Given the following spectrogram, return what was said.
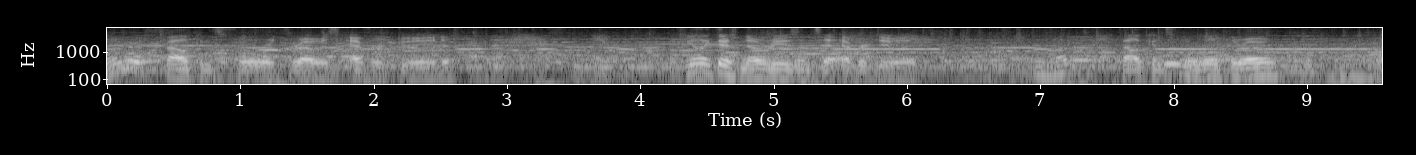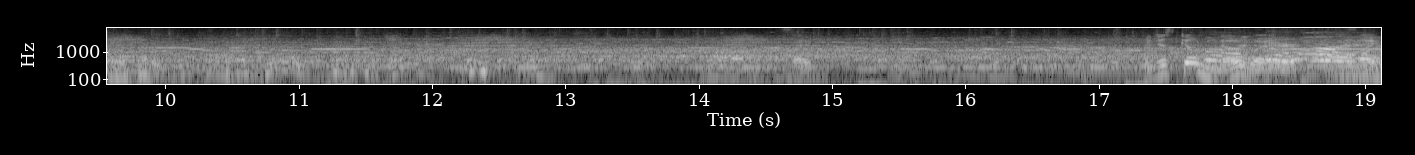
I wonder if Falcon's forward throw is ever good. Like, I feel like there's no reason to ever do it. Falcon's forward throw. It's like you just go nowhere. It's like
